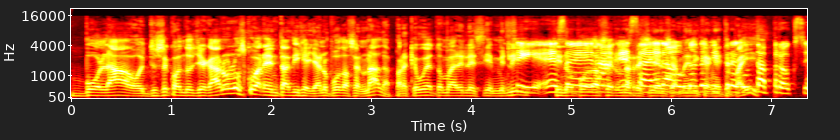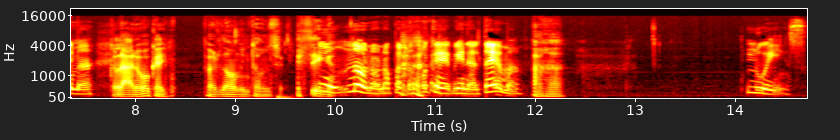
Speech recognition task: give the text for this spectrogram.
volados. Entonces, cuando llegaron los 40, dije, ya no puedo hacer nada. ¿Para qué voy a tomar el 100 mil Sí, si no puedo era, hacer una residencia era una médica de en mis este país? próximas. Claro, ok. Perdón, entonces. Sigue. Tú- no, no, no, perdón, porque viene el tema. Ajá. Luis,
